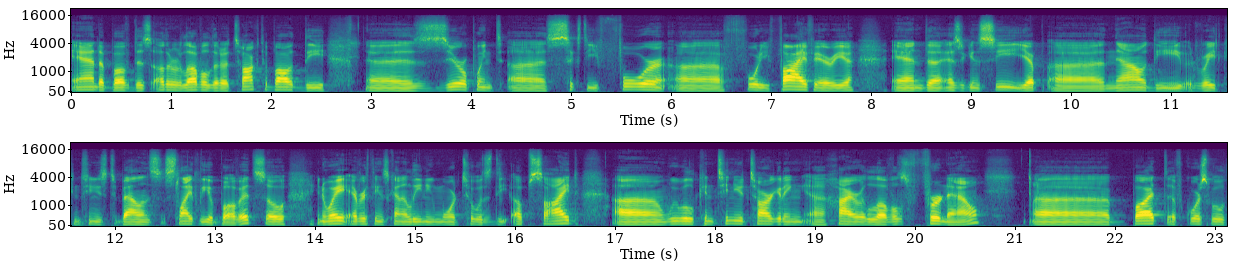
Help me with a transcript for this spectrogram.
and above this other level that I talked about, the uh, 0. 0.6445 uh, area and as you can see yep now the rate continues to balance slightly above it. So in a way everything's kind of leaning more towards the upside. We will continue targeting higher levels for now. Uh, but of course we'll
